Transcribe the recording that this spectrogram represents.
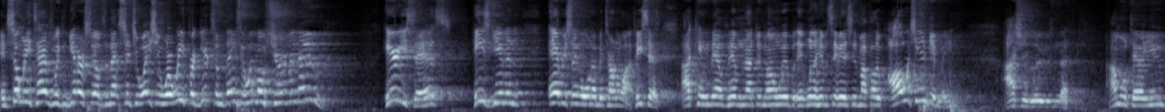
And so many times we can get ourselves in that situation where we forget some things that we most surely knew. Here he says, He's given every single one of eternal life. He says, I came down from heaven not to do my own will, but will of him sent me. This is my Father. All which he has given me, I should lose nothing. I'm going to tell you,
